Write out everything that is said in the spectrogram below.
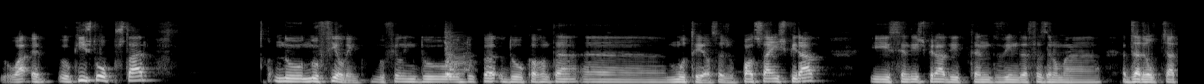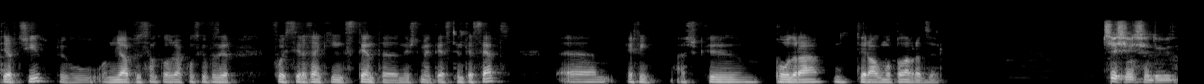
o que estou a apostar no, no feeling, no feeling do, do, do Corentin uh, Moutet, ou seja, pode estar inspirado e sendo inspirado e tendo vindo a fazer uma, apesar de ele já ter descido, a melhor posição que ele já conseguiu fazer foi ser ranking 70, neste momento é 77, Uh, enfim, acho que poderá ter alguma palavra a dizer. Sim, sim, sem dúvida.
